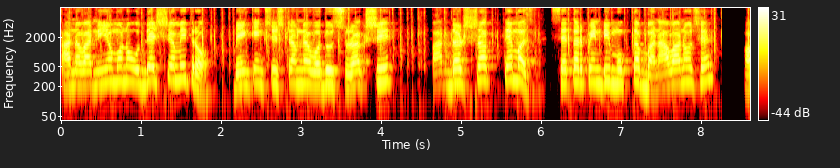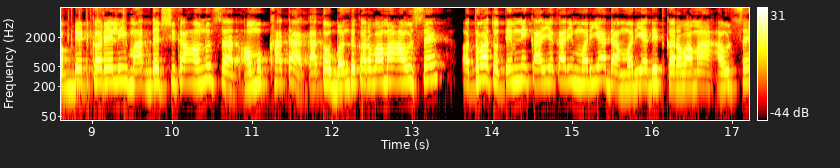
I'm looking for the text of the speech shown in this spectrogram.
આ નવા નિયમોનો ઉદ્દેશ્ય, મિત્રો બેન્કિંગ સિસ્ટમને વધુ સુરક્ષિત, પારદર્શક તેમજ છેતરપિંડી મુક્ત બનાવવાનો છે. અપડેટ કરેલી માર્ગદર્શિકા અનુસાર અમુક ખાતા કાં તો બંધ કરવામાં આવશે અથવા તો તેમની કાર્યકારી મર્યાદા મર્યાદિત કરવામાં આવશે.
